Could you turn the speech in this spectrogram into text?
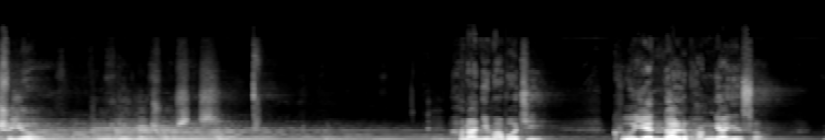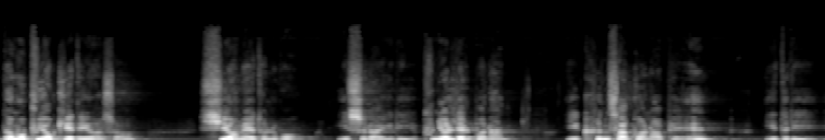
주여 긍휼히 주옵소서. 하나님 아버지 그 옛날 광야에서 너무 부욕해 되어서 시험에 들고 이스라엘이 분열될 뻔한 이 큰 사건 앞에 이들이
